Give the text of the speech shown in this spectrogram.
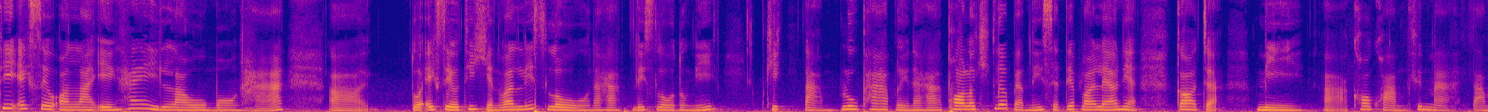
ที่ Excel ออนไลน์เองให้เรามองหา ตัว Excel ที่เขียนว่า list row นะคะ list row ตรงนี้ คลิกตามรูปภาพเลยนะคะ พอเราคลิกเลือกแบบนี้เสร็จเรียบร้อยแล้วเนี่ย ก็จะมีข้อความขึ้นมาตาม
